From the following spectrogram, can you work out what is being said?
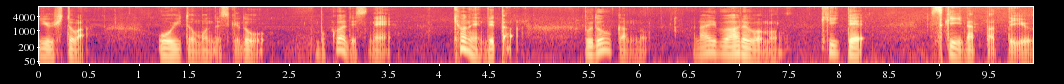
いう人は多いと思うんですけど僕はですね去年出た武道館のライブアルバムを聴いて好きになったっていう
